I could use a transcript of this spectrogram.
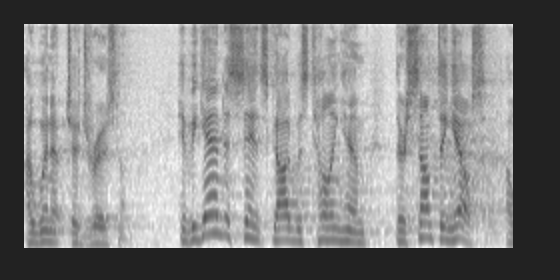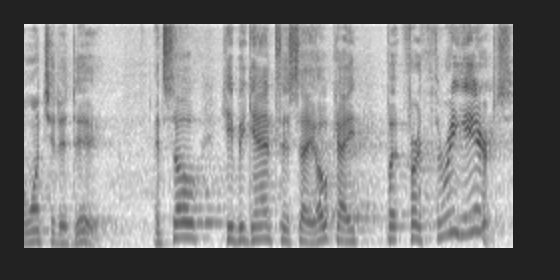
I went up to Jerusalem. He began to sense God was telling him, There's something else I want you to do. And so he began to say, Okay, but for three years,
